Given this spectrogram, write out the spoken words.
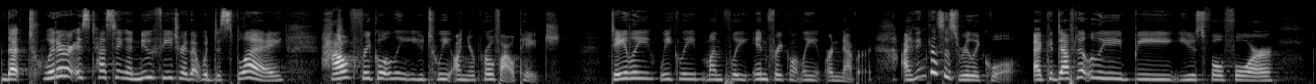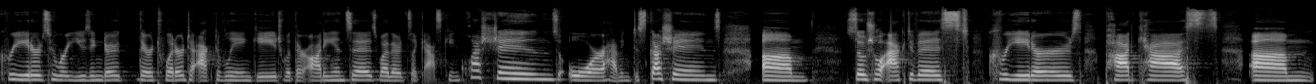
that Twitter is testing a new feature that would display how frequently you tweet on your profile page daily, weekly, monthly, infrequently, or never. I think this is really cool. It could definitely be useful for creators who are using their, their Twitter to actively engage with their audiences, whether it's like asking questions or having discussions. Um, social activists, creators, podcasts, um,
